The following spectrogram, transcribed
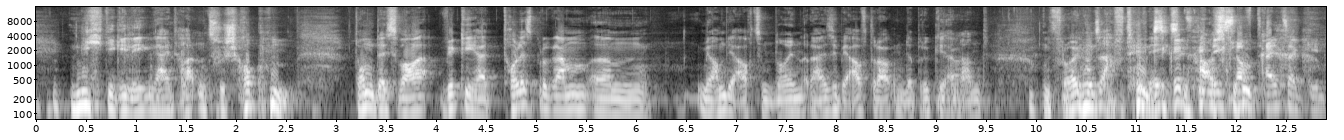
nicht die Gelegenheit hatten zu shoppen. Tom, das war wirklich ein tolles Programm. Ähm, wir haben die auch zum neuen Reisebeauftragten der Brücke ja. ernannt und freuen uns auf den nächsten Ausflug. Teilzeit gehen.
